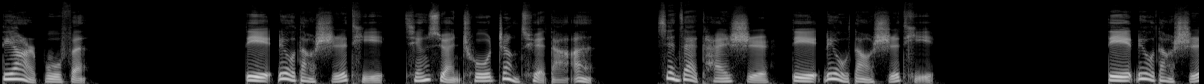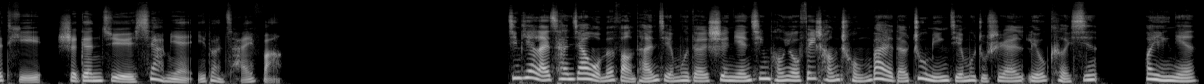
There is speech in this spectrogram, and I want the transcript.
第二部分，第六到十题，请选出正确答案。现在开始第六到十题。第六到十题是根据下面一段采访。今天来参加我们访谈节目的是年轻朋友非常崇拜的著名节目主持人刘可欣，欢迎您。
